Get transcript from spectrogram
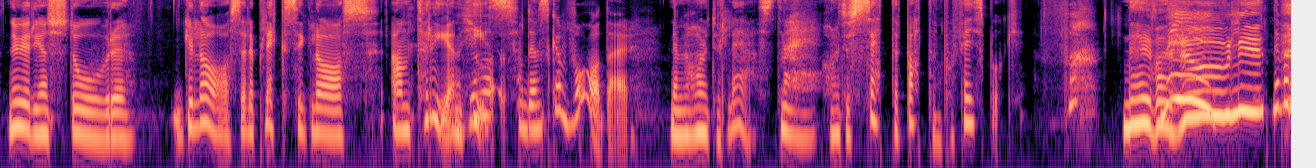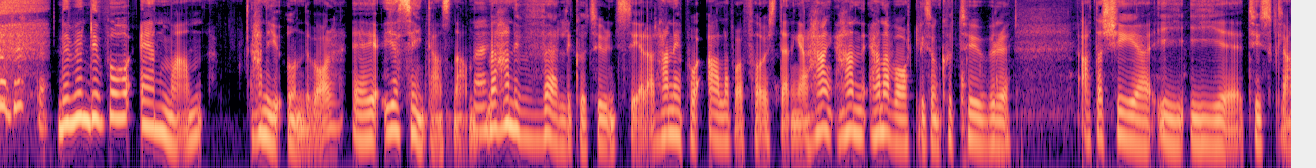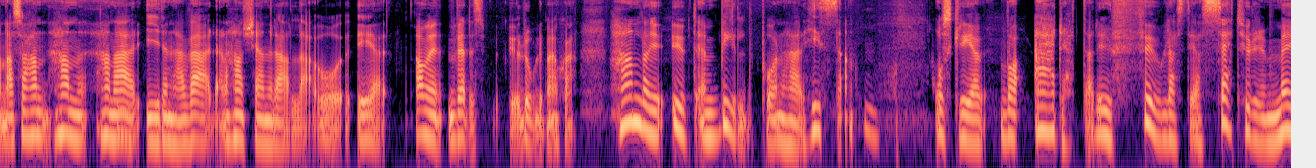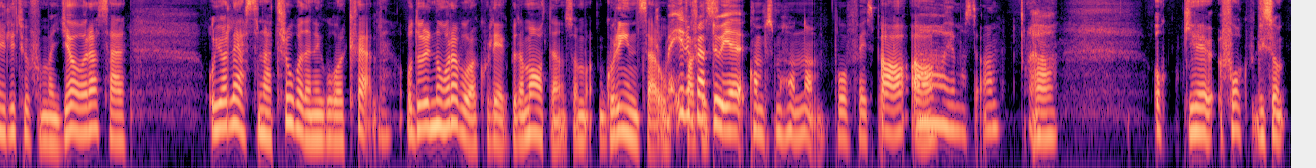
Nu är det ju en stor glas eller plexiglas entré, en hiss. Ja, och den ska vara där. Nej, men har du inte läst? Nej. Har du inte sett debatten på Facebook? Va? Nej, vad roligt! Nej, vadå, berätta. Nej, men det var en man. Han är ju underbar. Eh, Jag säger inte hans namn, Nej. men han är väldigt kulturintresserad. Han är på alla våra föreställningar. Han, han, han har varit liksom kulturattaché i, i eh, Tyskland. Alltså han, han, han är i den här världen. Han känner alla och är ja, men, en väldigt rolig människa. Han la ju ut en bild på den här hissen och skrev vad är detta? Det är det fulaste jag sett. Hur är det möjligt? Hur får man göra så här? Och jag läste den här tråden igår kväll. Och då är det några av våra kollegor på Dramaten som går in så här. Och Men är det för att faktiskt- du är kompis med honom på Facebook? Ja, ja. Ah, jag måste, ja. Ja. Och eh, folk liksom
